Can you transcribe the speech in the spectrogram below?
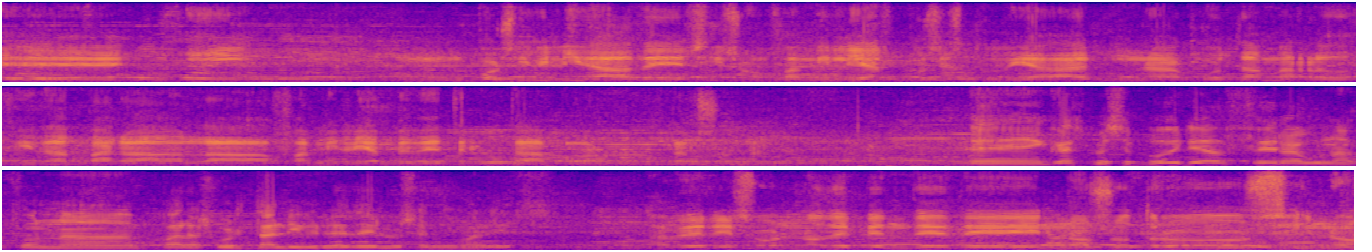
eh, y mm, posibilidad de, si son familias, pues estudiar una cuota más reducida para la familia en vez de 30 por persona. ¿En Caspe se podría hacer alguna zona para suelta libre de los animales? A ver, eso no depende de nosotros, sino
